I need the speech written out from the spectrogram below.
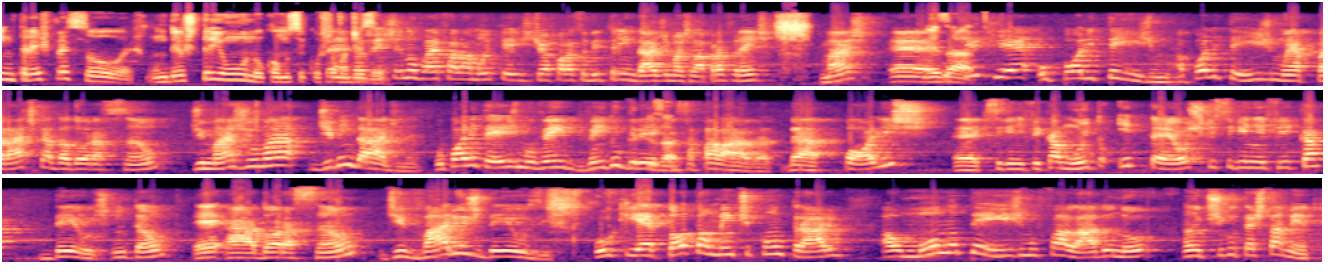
em três pessoas. Um Deus triuno, como se costuma certo, dizer. A gente não vai falar muito, porque a gente vai falar sobre trindade mais lá para frente. Mas é, o que, que é o politeísmo? A politeísmo é a prática da adoração de mais de uma divindade. Né? O politeísmo vem, vem do grego, Exato. essa palavra, da polis, é, que significa muito, e theos, que significa Deus. Então, é a adoração de vários deuses, o que é totalmente contrário ao monoteísmo falado no Antigo Testamento.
